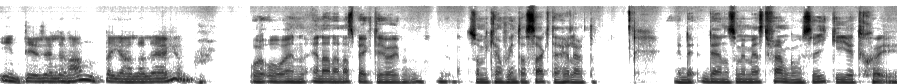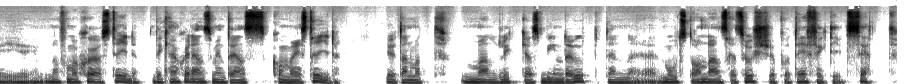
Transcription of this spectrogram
inte är relevanta i alla lägen. Och, och en, en, annan aspekt är, som vi kanske inte har sagt här heller, att den som är mest framgångsrik i, ett sjö, i någon form av sjöstrid, det kanske är den som inte ens kommer i strid, utan att man lyckas binda upp den eh, motståndarens resurser på ett effektivt sätt.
